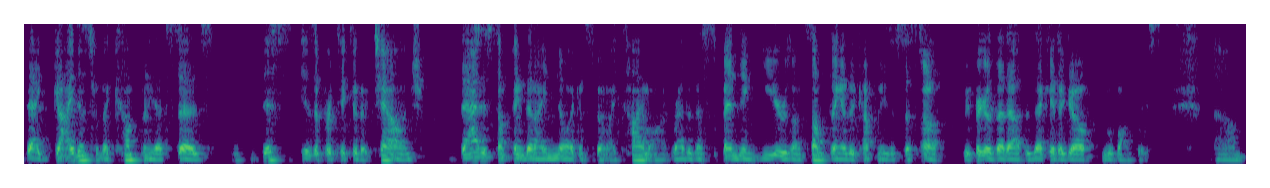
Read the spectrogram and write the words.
that guidance from the company that says this is a particular challenge, that is something that I know I can spend my time on rather than spending years on something and the company just says, oh, we figured that out a decade ago, move on, please. Um,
